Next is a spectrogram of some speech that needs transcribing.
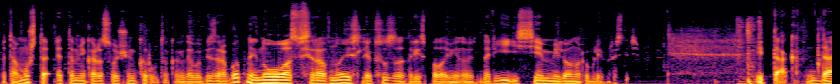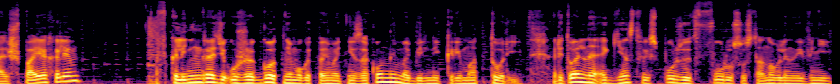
потому что это, мне кажется, очень круто, когда вы безработный, но у вас все равно есть Lexus за 3,5, 3,7 миллиона рублей, простите. Итак, дальше поехали. В Калининграде уже год не могут поймать незаконный мобильный крематорий. Ритуальное агентство использует фуру с установленной в ней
